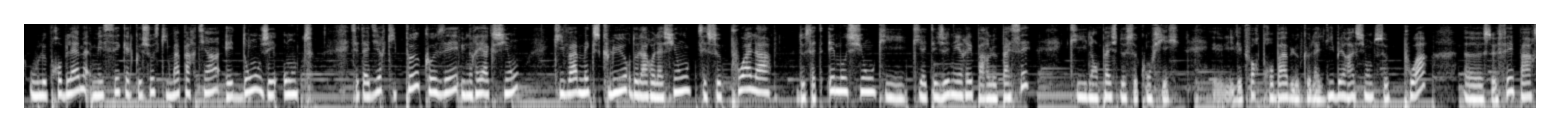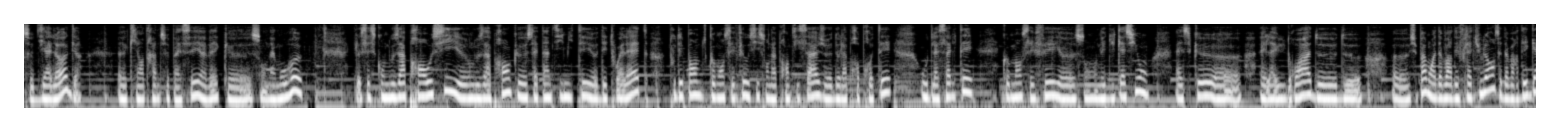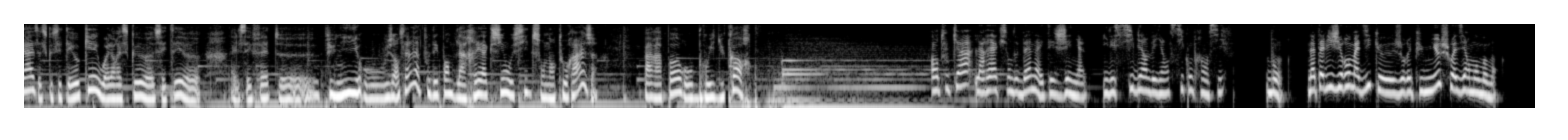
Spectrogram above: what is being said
ou le problème, mais c'est quelque chose qui m'appartient et dont j'ai honte. C'est-à-dire qui peut causer une réaction qui va m'exclure de la relation. C'est ce poids-là de cette émotion qui, a été générée par le passé qui l'empêche de se confier. Il est fort probable que la libération de ce poids euh, se fait par ce dialogue euh, qui est en train de se passer avec euh, son amoureux. C'est ce qu'on nous apprend aussi. On nous apprend que cette intimité euh, des toilettes, tout dépend de comment c'est fait aussi son apprentissage de la propreté ou de la saleté. Comment s'est fait euh, son éducation? Est-ce que euh, elle a eu le droit de, de je sais pas moi, d'avoir des flatulences et d'avoir des gaz? Est-ce que c'était ok? Ou alors est-ce que c'était, elle s'est faite punir ou j'en sais rien. Tout dépend de la réaction aussi de son entourage par rapport au bruit du corps. En tout cas, la réaction de Ben a été géniale. Il est si bienveillant, si compréhensif. Bon, Nathalie Giraud m'a dit que j'aurais pu mieux choisir mon moment.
